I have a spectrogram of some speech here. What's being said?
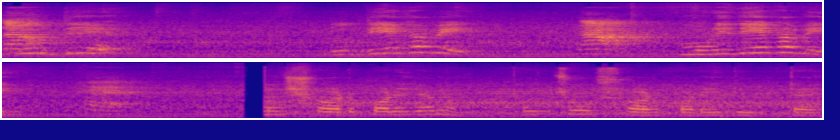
দুধ দিয়ে? দুধ দিয়ে খাবি? না। মুড়ি দিয়ে খাবি? সর পড়ে জানো? প্রচুর সর পড়ে এই দুধটায়।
